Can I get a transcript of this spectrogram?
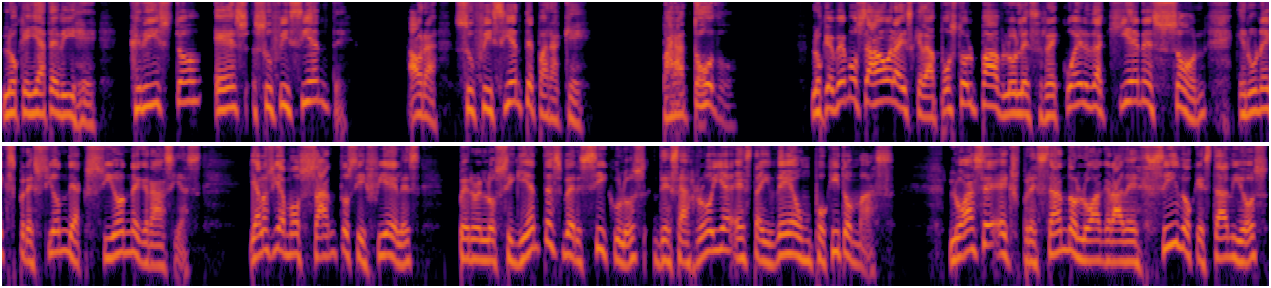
lo que ya te dije, Cristo es suficiente. Ahora, ¿suficiente para qué? Para todo. Lo que vemos ahora es que el apóstol Pablo les recuerda quiénes son en una expresión de acción de gracias. Ya los llamó santos y fieles, pero en los siguientes versículos desarrolla esta idea un poquito más. Lo hace expresando lo agradecido que está Dios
